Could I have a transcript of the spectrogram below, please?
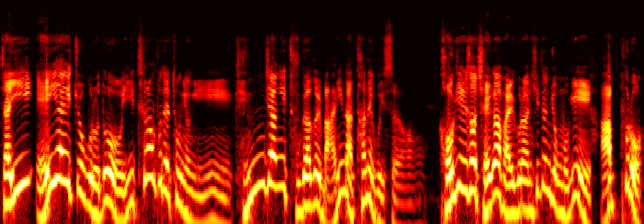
자, 이 AI 쪽으로도 이 트럼프 대통령이 굉장히 두각을 많이 나타내고 있어요. 거기에서 제가 발굴한 히든 종목이 앞으로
